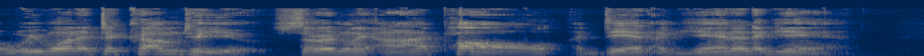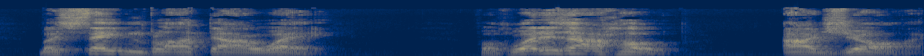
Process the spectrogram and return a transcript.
but we wanted to come to you. Certainly I, Paul, did again and again, but Satan blocked our way. For what is our hope, our joy,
